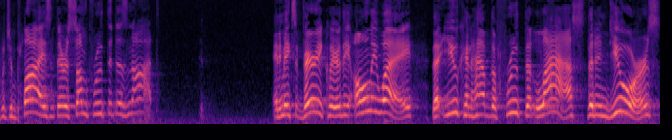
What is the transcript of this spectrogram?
which implies that there is some fruit that does not. And he makes it very clear the only way that you can have the fruit that lasts, that endures,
